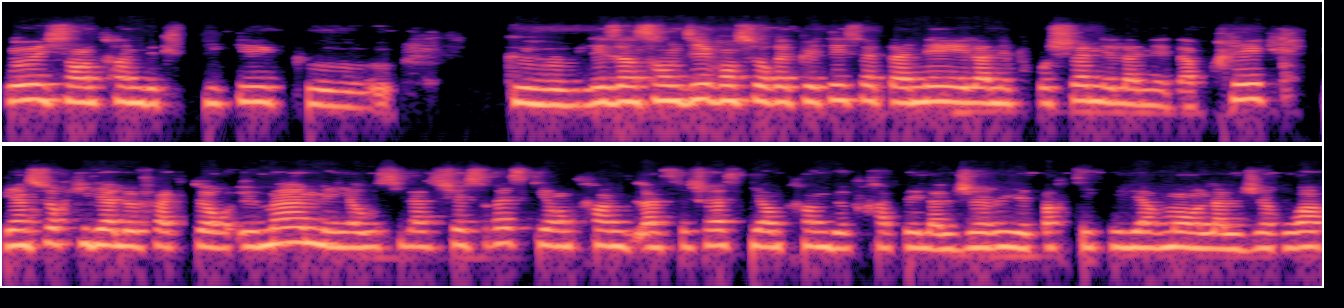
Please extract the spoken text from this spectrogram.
qu'ils sont en train d'expliquer que que les incendies vont se répéter cette année et l'année prochaine et l'année d'après. Bien sûr qu'il y a le facteur humain, mais il y a aussi la sécheresse qui est en train, la sécheresse qui est en train de frapper l'Algérie et particulièrement l'Algérois,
